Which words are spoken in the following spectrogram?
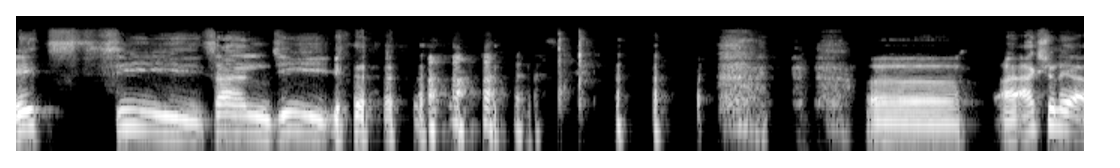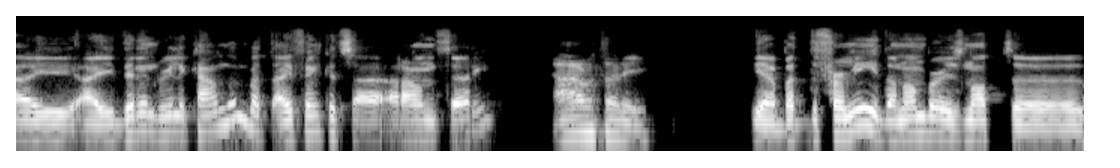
It's si, san, ji. uh, I actually I I didn't really count them, but I think it's uh, around thirty. Around 30. Yeah, but for me, the number is not uh,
